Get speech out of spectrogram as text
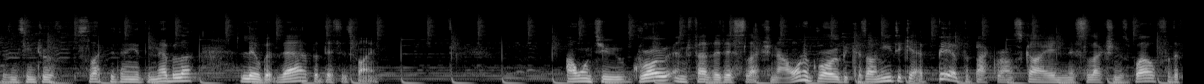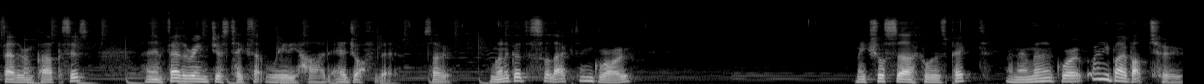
Doesn't seem to have selected any of the nebula. A little bit there, but this is fine. I want to grow and feather this selection now. I want to grow because I'll need to get a bit of the background sky in this selection as well for the feathering purposes. And then feathering just takes that really hard edge off of it. So I'm going to go to select and grow. Make sure circle is picked. And I'm going to grow only by about two.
